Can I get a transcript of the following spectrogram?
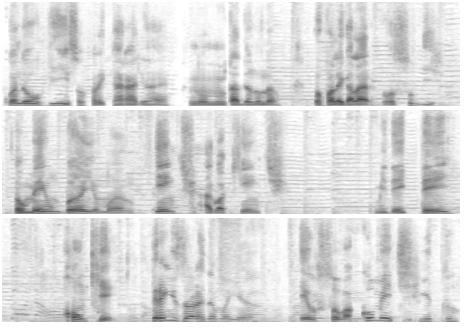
Quando eu vi isso, eu falei, caralho, é, não, não tá dando não. Eu falei, galera, vou subir. Tomei um banho, mano, quente, água quente. Me deitei, ronquei. Três horas da manhã, eu sou acometido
